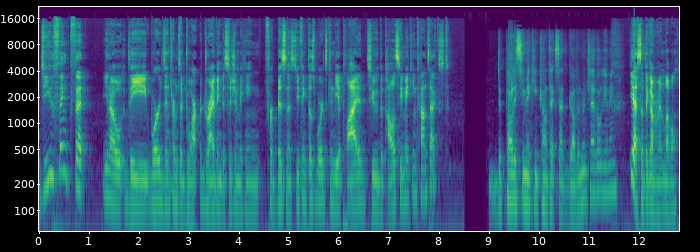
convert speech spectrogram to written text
do you think that you know the words in terms of driving decision making for business? Do you think those words can be applied to the policy making context? The policy making context at government level you mean? Yes at the government level.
